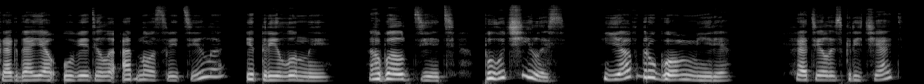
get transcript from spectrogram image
когда я увидела одно светило и три луны. Обалдеть! Получилось! Я в другом мире. Хотелось кричать,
